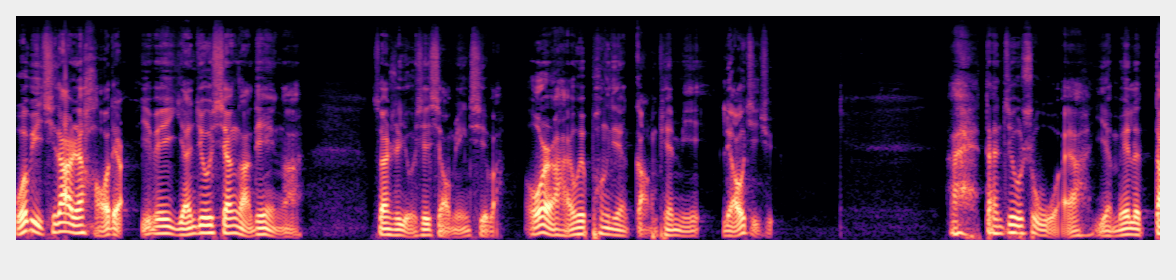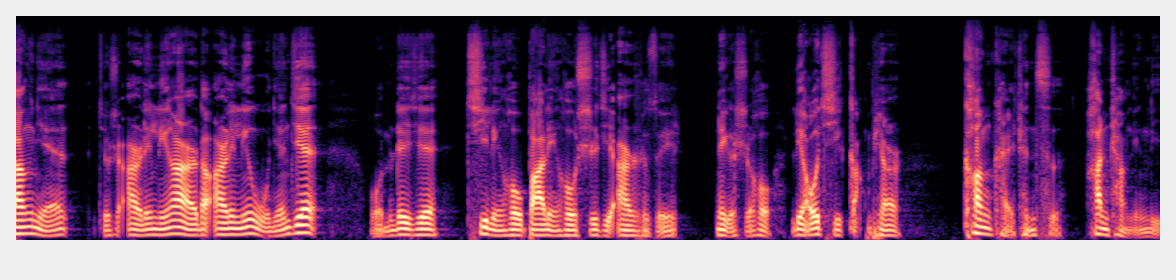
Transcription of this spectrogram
我比其他人好点因为研究香港电影啊，算是有些小名气吧。偶尔还会碰见港片迷聊几句。哎，但就是我呀，也没了当年，就是二零零二到二零零五年间，我们这些。七零后、八零后，十几二十岁那个时候聊起港片慷慨陈词、酣畅淋漓、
